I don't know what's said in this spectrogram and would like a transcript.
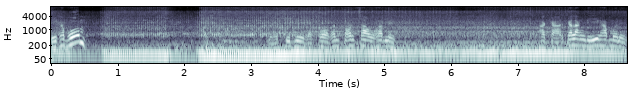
ดีครับผมเดี๋ยวคลิปนี้กับพ่อกันตอนเช้าครับนี่ อากาศกำลังดีครับมื่อนี้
